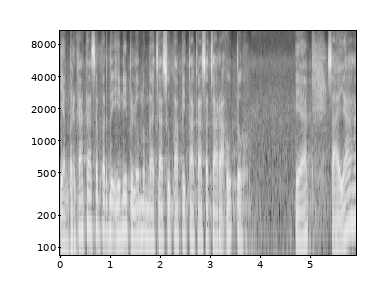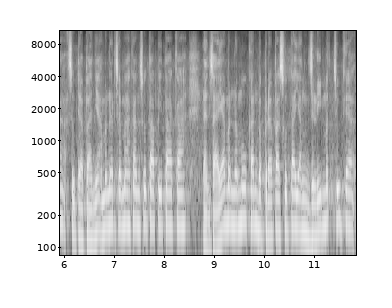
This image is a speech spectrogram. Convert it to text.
yang berkata seperti ini belum membaca suta pitaka secara utuh ya saya sudah banyak menerjemahkan suta pitaka dan saya menemukan beberapa suta yang jelimet juga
